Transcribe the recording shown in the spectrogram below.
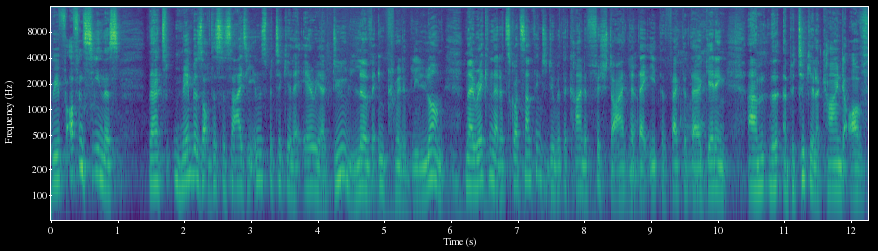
we've often seen this that members of the society in this particular area do live incredibly long. And they reckon that it's got something to do with the kind of fish diet that they eat, the fact that they're getting um, the, a particular kind of,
